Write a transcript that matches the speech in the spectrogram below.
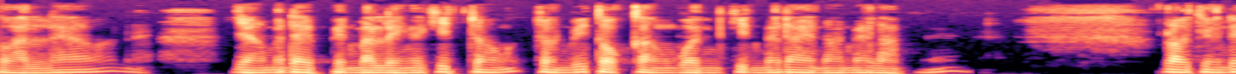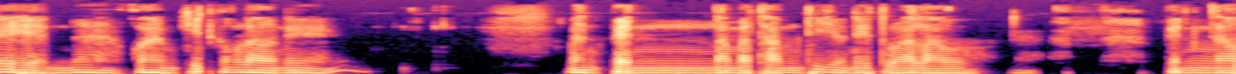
ก่อนแล้ว ยังไม่ได้เป็นมะเร็งก็คิดจนจนวิตกกังวลกินไม่ได้นอนไม่หลับ เราจึงได้เห็นนะความคิดของเราเนี่ยมันเป็นนามธรรมที่อยู่ในตัวเรา เป็นเงา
